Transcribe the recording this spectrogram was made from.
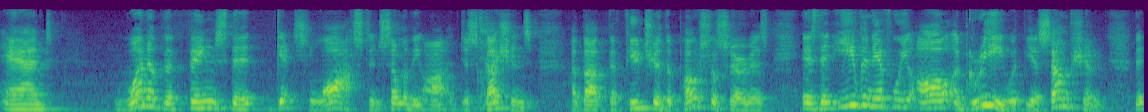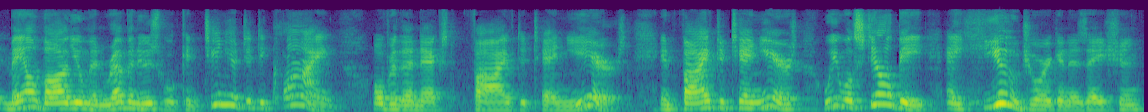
And one of the things that gets lost in some of the uh, discussions about the future of the Postal Service is that even if we all agree with the assumption that mail volume and revenues will continue to decline over the next five to ten years. In five to ten years, we will still be a huge organization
